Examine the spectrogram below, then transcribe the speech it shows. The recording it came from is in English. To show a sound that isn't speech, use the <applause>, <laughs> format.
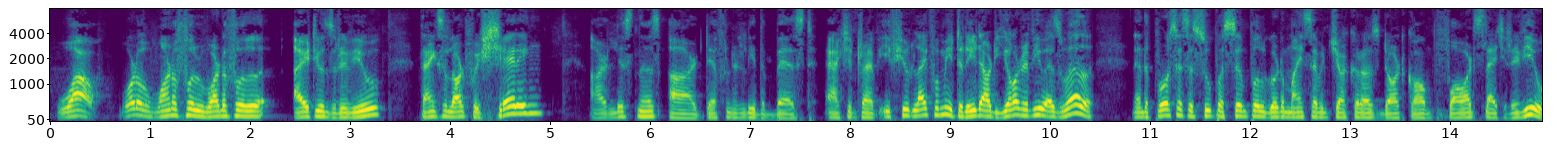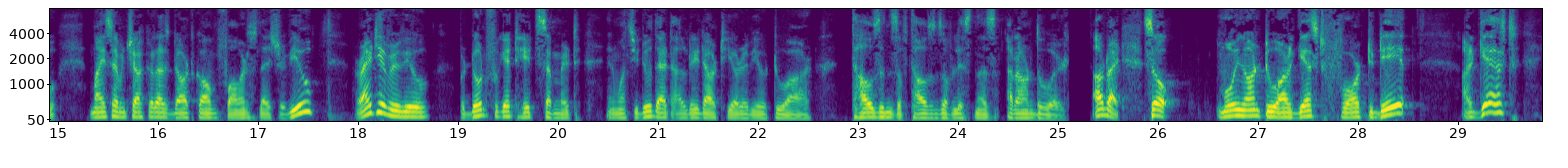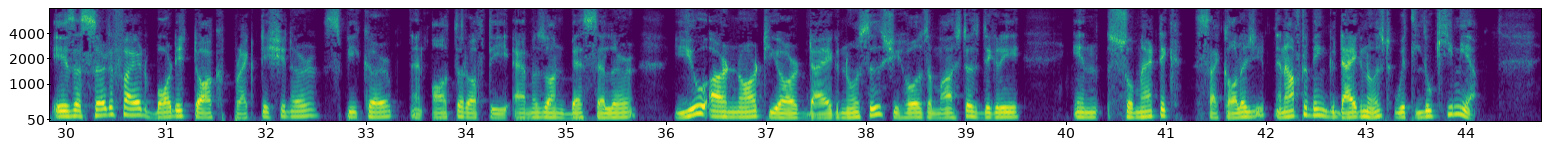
Wow. What a wonderful, wonderful iTunes review. Thanks a lot for sharing. Our listeners are definitely the best. Action Tribe. If you'd like for me to read out your review as well, then the process is super simple. Go to my7chakras.com forward slash review. My7chakras.com forward slash review. Write your review, but don't forget to hit submit. And once you do that, I'll read out your review to our thousands of thousands of listeners around the world. All right. So moving on to our guest for today. Our guest is a certified body talk practitioner, speaker, and author of the Amazon bestseller, You Are Not Your Diagnosis. She holds a master's degree in somatic psychology. And after being diagnosed with leukemia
